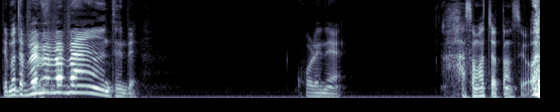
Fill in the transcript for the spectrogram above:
で、またブブブブーンって踏んで。これね、挟まっちゃったんですよ。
